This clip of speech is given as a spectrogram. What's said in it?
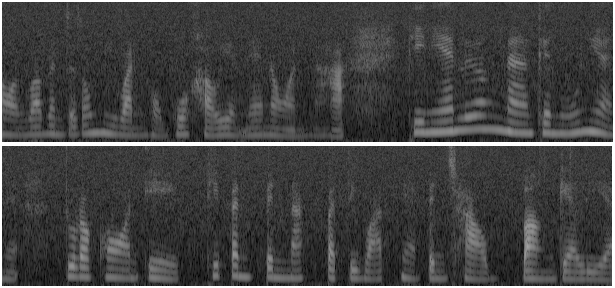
นอนว่ามันจะต้องมีวันของพวกเขาอย่างแน่นอนนะคะ ทีนี้เรื่องนาคานุเนี่ยเนี่ย ตัวละครเอกที่เป็นเป็นนักปฏิวัติเนี่ยเป็นชาวบังแกเลีย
